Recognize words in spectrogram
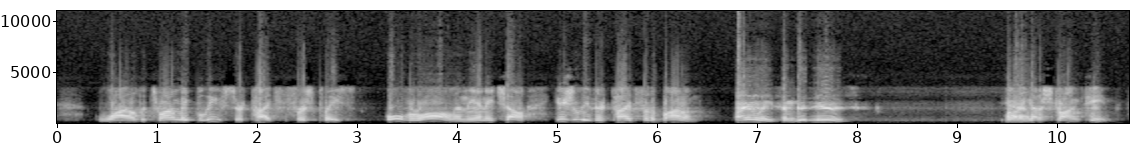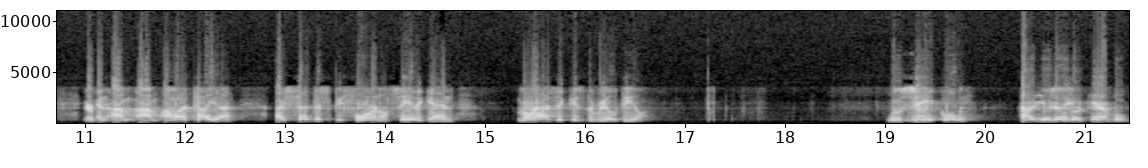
while, the Toronto Maple Leafs are tied for first place overall in the NHL. Usually they're tied for the bottom. Finally, some good news. Well, Yeah. they got a strong team. And I'm, I'm, I want to tell you, I've said this before and I'll say it again. Mrazek is the real deal. We'll He's see. goalie. How do you We'll feel see. about Campbell?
